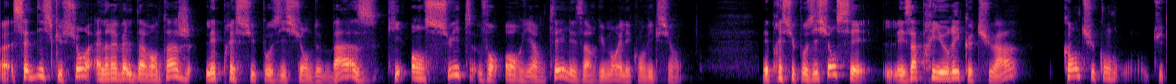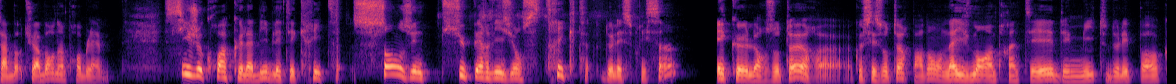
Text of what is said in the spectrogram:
euh, cette discussion, elle révèle davantage les présuppositions de base qui ensuite vont orienter les arguments et les convictions. Les présuppositions, c'est les a priori que tu as quand tu, tu, abordes un problème. Si je crois que la Bible est écrite sans une supervision stricte de l'Esprit Saint, et que leurs auteurs, euh, que ces auteurs, pardon, ont naïvement emprunté des mythes de l'époque,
